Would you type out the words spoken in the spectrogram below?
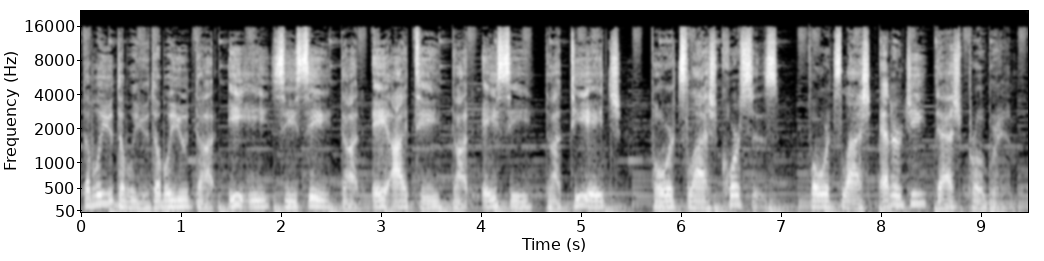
www.eecc.ait.ac.th forward slash courses forward slash energy dash program.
